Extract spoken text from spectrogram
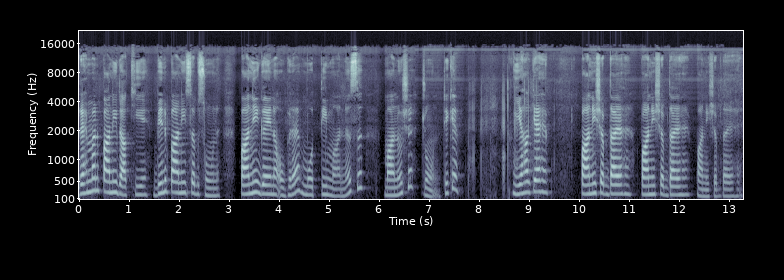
रहमन पानी राखिए, बिन पानी सब सून, पानी गए न उभरे मोती मानस मानुष चून ठीक है? यहाँ क्या है? पानी शब्द आया है, पानी शब्द आया है, पानी शब्द आया है।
